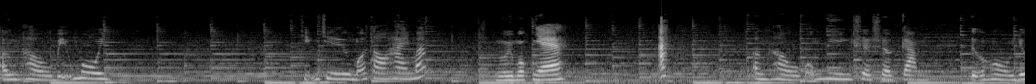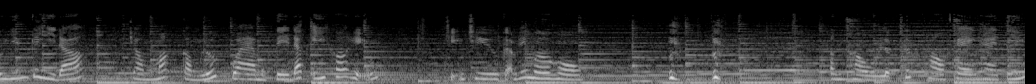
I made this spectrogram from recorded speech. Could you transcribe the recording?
Ân hầu biểu môi. Triển chiêu mở to hai mắt. Người một nhà. Ách! Ân hầu bỗng nhiên sờ sờ cầm, tự hồ giấu giếm cái gì đó. Trong mắt còn lướt qua một tia đắc ý khó hiểu. Triển chiêu cảm thấy mơ hồ. Ân hầu lập tức ho khen hai tiếng.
